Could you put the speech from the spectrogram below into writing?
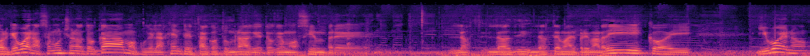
Porque bueno, hace mucho no tocamos, porque la gente está acostumbrada a que toquemos siempre los, los- los temas del primer disco y. Y bueno,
